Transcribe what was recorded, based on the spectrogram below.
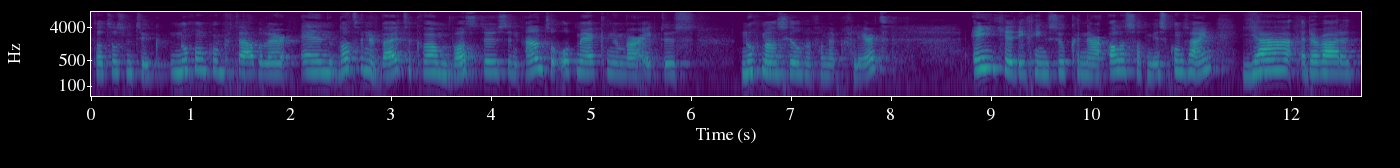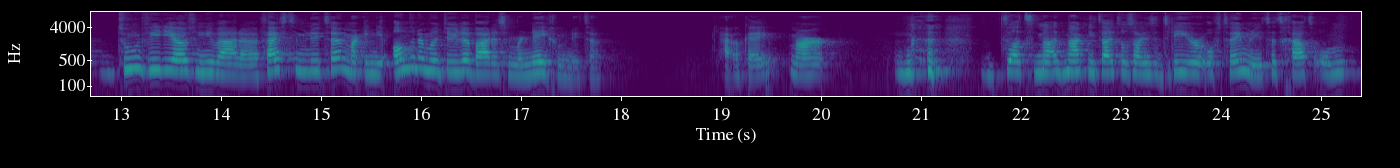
dat was natuurlijk nog oncomfortabeler. En wat er naar buiten kwam, was dus een aantal opmerkingen waar ik dus nogmaals heel van heb geleerd. Eentje die ging zoeken naar alles wat mis kon zijn. Ja, er waren toen video's en die waren 15 minuten, maar in die andere module waren ze maar 9 minuten. Ja, oké, maar dat het maakt niet uit al zijn ze drie uur of twee minuten. Het gaat om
